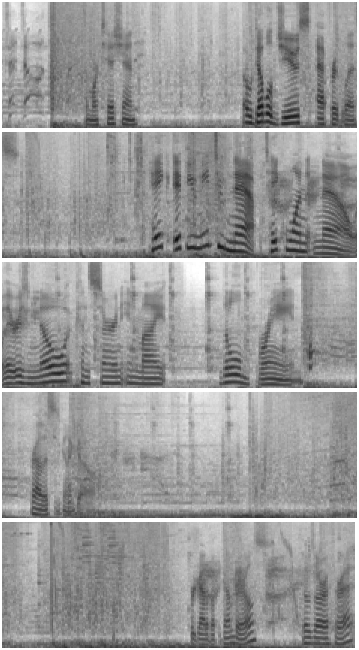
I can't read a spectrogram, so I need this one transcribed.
It's a mortician. Oh, double juice, effortless. Take, if you need to nap, take one now. There is no concern in my little brain for how this is gonna go. Forgot about the gun barrels. Those are a threat.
